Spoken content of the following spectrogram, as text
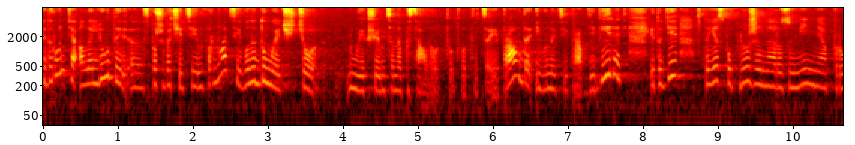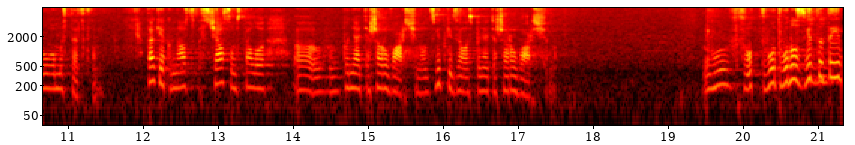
підґрунтя, але люди, споживачі цієї інформації, вони думають, що ну, якщо їм це написали, от тут от це і правда, і вони цій правді вірять, і тоді стає споплюжене розуміння про мистецтво. Так як в нас з часом стало е, поняття шароварщина. От звідки взялось поняття шароварщина? Ну, от, от воно звідти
